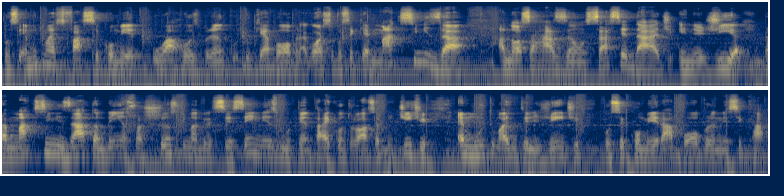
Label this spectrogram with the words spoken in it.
Você, é muito mais fácil você comer o arroz branco do que a abóbora. Agora, se você quer maximizar a nossa razão, saciedade, energia, para maximizar também a sua chance de emagrecer sem mesmo tentar e controlar seu apetite, é muito mais inteligente você comer a abóbora nesse caso.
